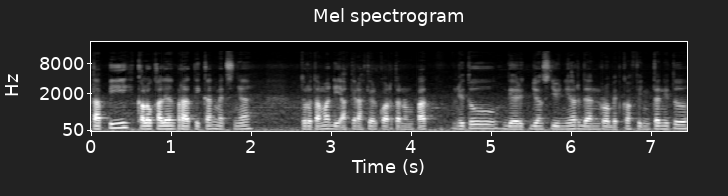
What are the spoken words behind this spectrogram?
tapi kalau kalian perhatikan matchnya, terutama di akhir-akhir quarter 4, itu Derrick Jones Jr. dan Robert Covington itu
